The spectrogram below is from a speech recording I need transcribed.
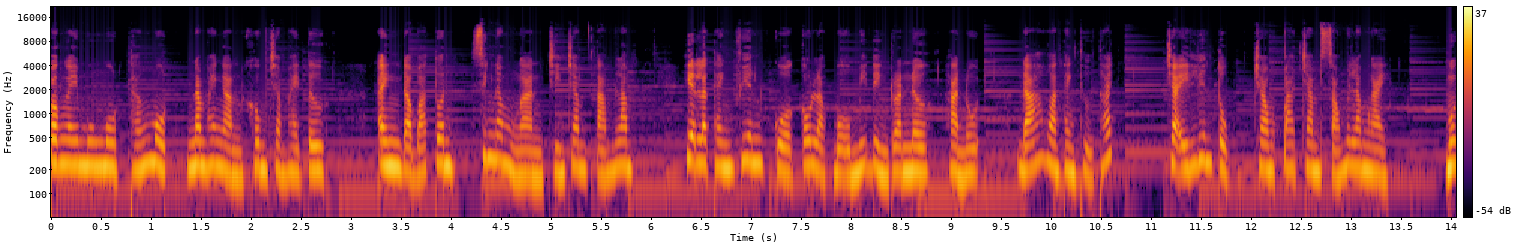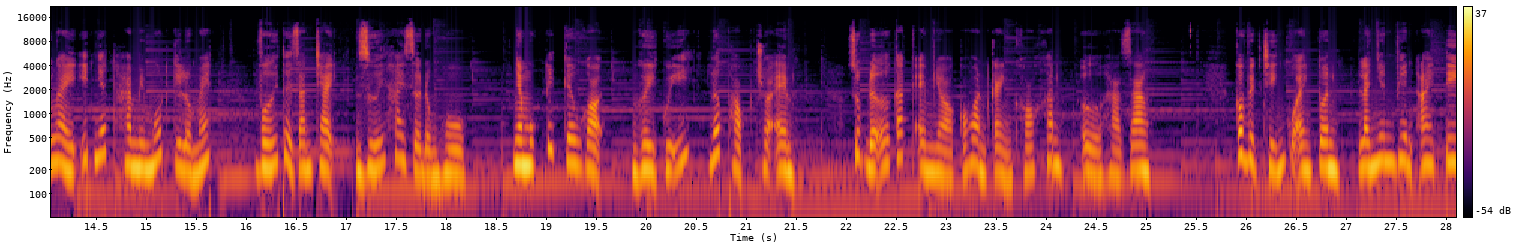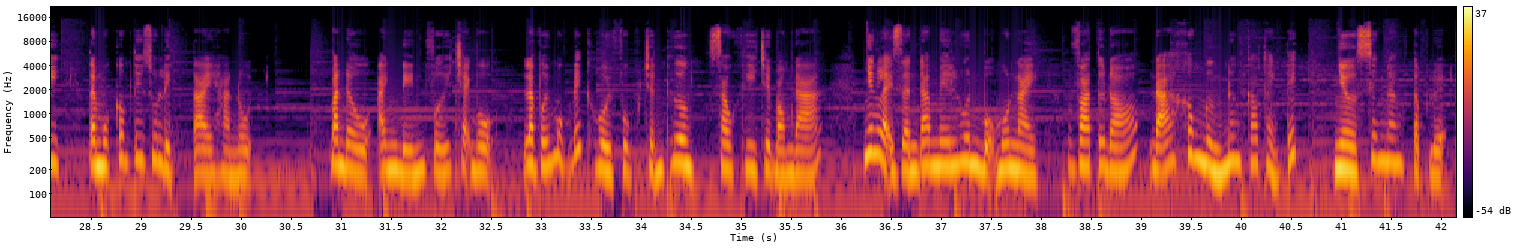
Vào ngày 1 tháng 1 năm 2024, anh Đào Bá Tuân, sinh năm 1985, hiện là thành viên của câu lạc bộ Mỹ Đình Runner Hà Nội, đã hoàn thành thử thách chạy liên tục trong 365 ngày, mỗi ngày ít nhất 21 km với thời gian chạy dưới 2 giờ đồng hồ, nhằm mục đích kêu gọi gây quỹ lớp học cho em, giúp đỡ các em nhỏ có hoàn cảnh khó khăn ở Hà Giang. Công việc chính của anh Tuân là nhân viên IT tại một công ty du lịch tại Hà Nội. Ban đầu anh đến với chạy bộ là với mục đích hồi phục chấn thương sau khi chơi bóng đá, nhưng lại dần đam mê luôn bộ môn này và từ đó đã không ngừng nâng cao thành tích nhờ siêng năng tập luyện.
